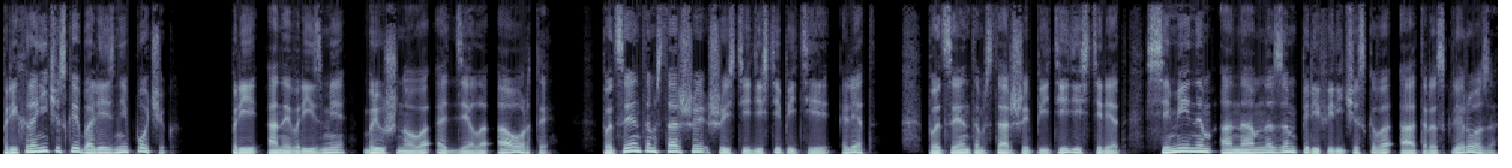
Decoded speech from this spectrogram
При хронической болезни почек, при аневризме брюшного отдела аорты, пациентам старше 65 лет, пациентам старше 50 лет с семейным анамнезом периферического атеросклероза,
